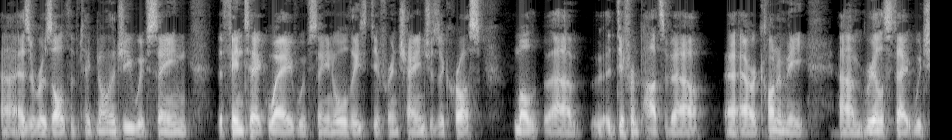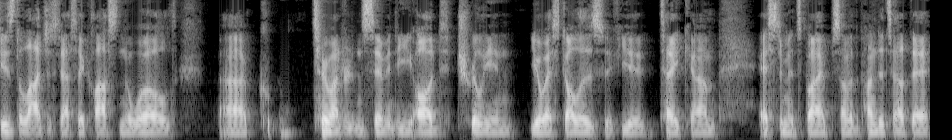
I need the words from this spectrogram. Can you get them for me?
uh, as a result of technology. We've seen the fintech wave. We've seen all these different changes across mul- uh, different parts of our uh, our economy. Um, real estate, which is the largest asset class in the world, uh, 270 odd trillion US dollars. If you take um, estimates by some of the pundits out there,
